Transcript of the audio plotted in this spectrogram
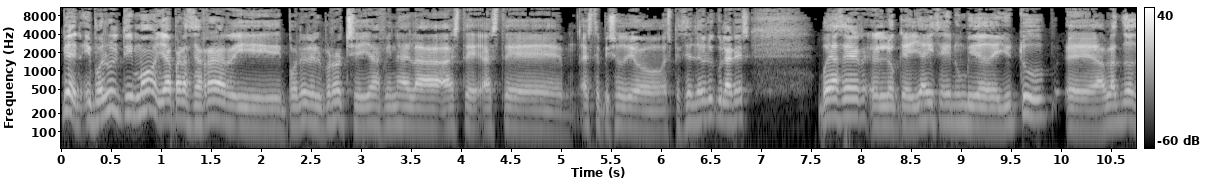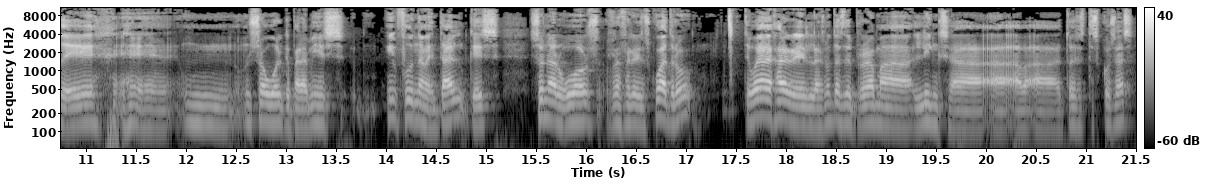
Bien, y por último, ya para cerrar y poner el broche ya final a, este, a, este, a este episodio especial de auriculares, Voy a hacer lo que ya hice en un vídeo de YouTube, eh, hablando de un, software que para mí es fundamental, que es Sonar Wars Reference 4. Te voy a dejar en las notas del programa links a, todas estas cosas.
